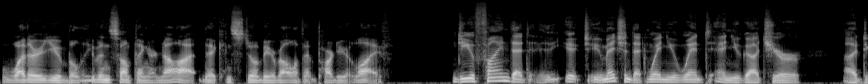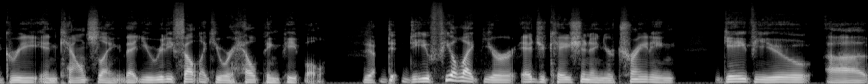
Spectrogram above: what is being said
whether you believe in something or not, that can still be a relevant part of your life. Do you find that you mentioned that when you went and you got your uh, degree in counseling, that you really felt like you were helping people? Yeah. D- do you feel like your education and your training gave you uh,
